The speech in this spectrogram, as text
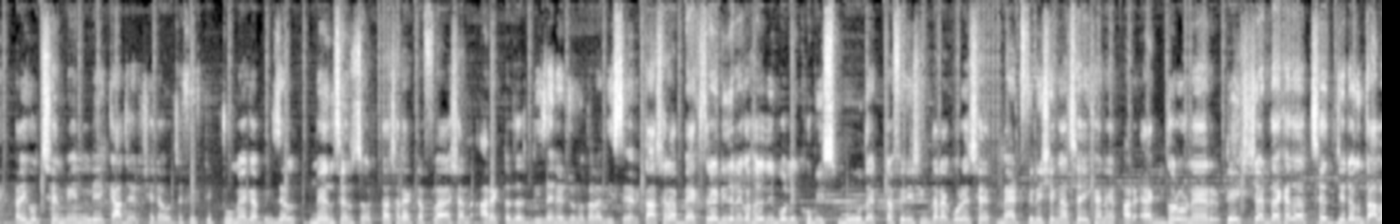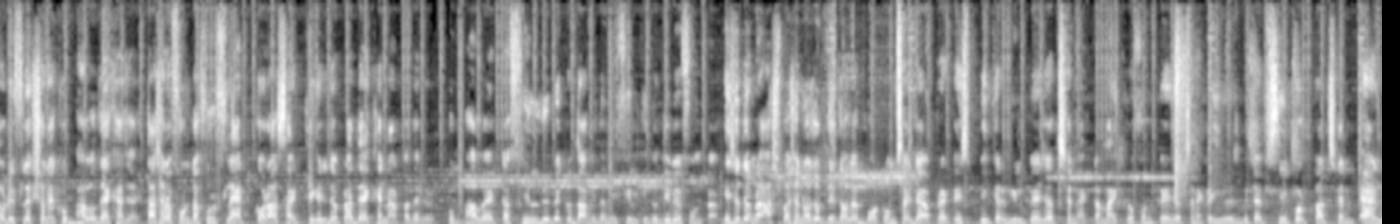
একটাই হচ্ছে মেনলি কাজের, সেটা হচ্ছে fifty two megapixel main sensor তাছাড়া একটা ফ্ল্যাশ আর আরেকটা জাস্ট ডিজাইনের জন্য তারা দিছে আর তাছাড়া ব্যাক সাইডের ডিজাইনের কথা যদি বলি খুব স্মুথ একটা ফিনিশিং তারা করেছে। ম্যাট ফিনিশিং আছে এখানে। আর এক ধরনের টেক্সচার দেখা যাচ্ছে, যেটা কিন্তু আলো রিফ্লেকশনে খুব ভালো দেখা যায়। তাছাড়া ফোনটা ফুল ফ্ল্যাট করা সাইড থেকে যদি আপনারা দেখেন, আপনাদের খুব ভালো একটা ফিল দিবে, একটু দামি দামি ফিল কিন্তু দিবে ফোনটা। এ যদি আমরা আশপাশে নজর দিই, তাহলে বটম সাইডে আপনারা একটা স্পিকার গ্রিল পেয়ে যাচ্ছেন, একটা মাইক্রোফোন পেয়ে যাচ্ছেন, একটা ইউএসবি টাইপ সি পোর্ট পাচ্ছেন এন্ড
